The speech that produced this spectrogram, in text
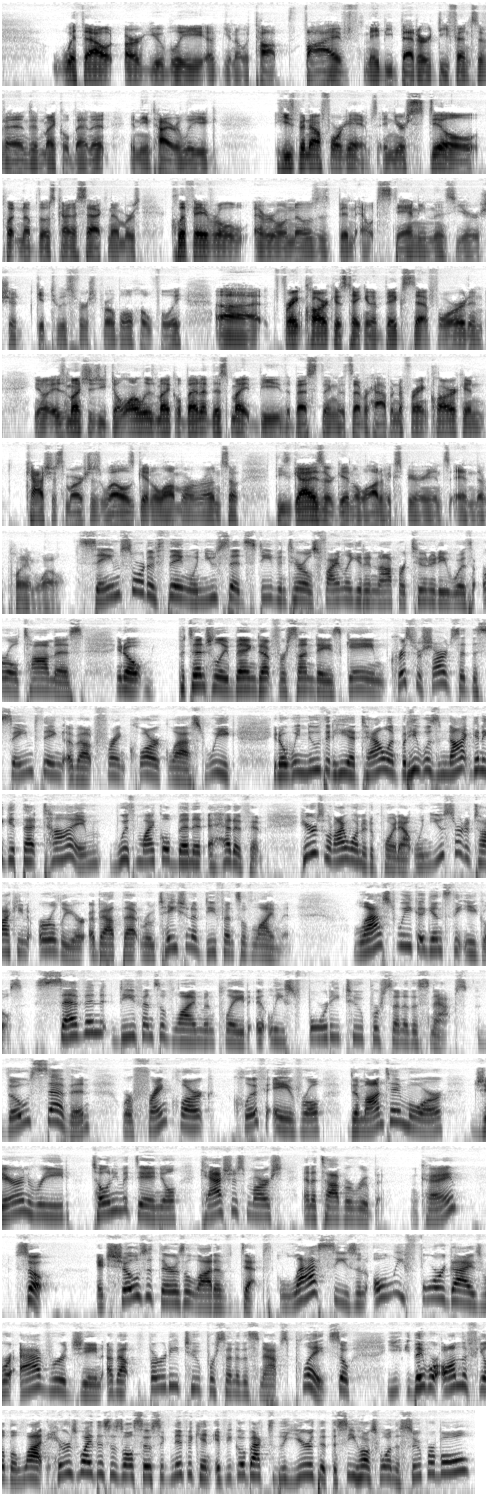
without arguably a, you know a top 5 maybe better defensive end in Michael Bennett in the entire league. He's been out 4 games and you're still putting up those kind of sack numbers. Cliff Avril, everyone knows, has been outstanding this year. Should get to his first Pro Bowl, hopefully. Uh, Frank Clark has taken a big step forward, and you know, as much as you don't want to lose Michael Bennett, this might be the best thing that's ever happened to Frank Clark and Cassius Marsh as well is getting a lot more run. So these guys are getting a lot of experience and they're playing well. Same sort of thing when you said Steven Terrell's finally getting an opportunity with Earl Thomas. You know, potentially banged up for Sunday's game. Kris Richard said the same thing about Frank Clark last week. You know, we knew that he had talent, but he was not going to get that time with Michael Bennett ahead of him. Here's what I wanted to point out. When you started talking earlier about that rotation of defensive linemen, Last week against the Eagles, seven defensive linemen played at least 42% of the snaps. Those seven were Frank Clark, Cliff Avril, Damontre Moore, Jarran Reed, Tony McDaniel, Cassius Marsh, and Ahtyba Rubin. Okay? So, it shows that there's a lot of depth. Last season, only four guys were averaging about 32% of the snaps played. So y- they were on the field a lot. Here's why this is also significant. If you go back to the year that the Seahawks won the Super Bowl,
